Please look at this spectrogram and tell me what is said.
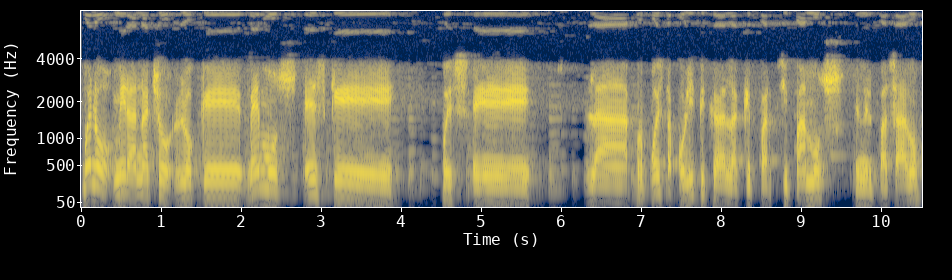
Bueno, mira, Nacho, lo que vemos es que, pues, eh, la propuesta política a la que participamos en el pasado,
